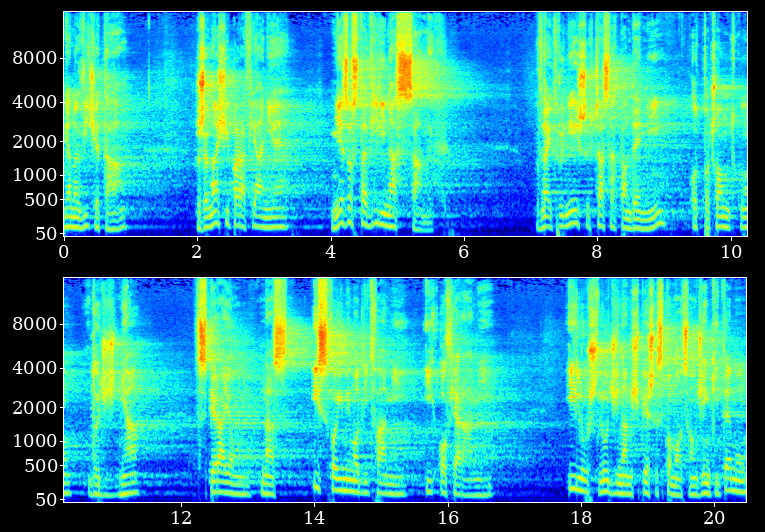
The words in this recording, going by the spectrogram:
mianowicie ta, że nasi parafianie nie zostawili nas samych. W najtrudniejszych czasach pandemii, od początku do dziś dnia, wspierają nas i swoimi modlitwami, i ofiarami. Iluż ludzi nam śpieszy z pomocą. Dzięki temu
